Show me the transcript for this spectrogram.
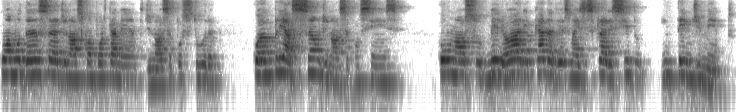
com a mudança de nosso comportamento, de nossa postura, com a ampliação de nossa consciência, com o nosso melhor e cada vez mais esclarecido entendimento,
